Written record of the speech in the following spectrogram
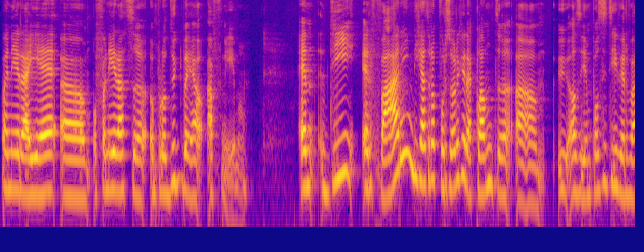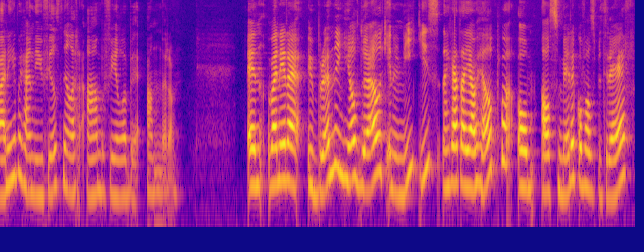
wanneer dat jij uh, of wanneer dat ze een product bij jou afnemen? En die ervaring die gaat er ook voor zorgen dat klanten, um, u, als die een positieve ervaring hebben, gaan die u veel sneller aanbevelen bij anderen. En wanneer dat uw branding heel duidelijk en uniek is, dan gaat dat jou helpen om als merk of als bedrijf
